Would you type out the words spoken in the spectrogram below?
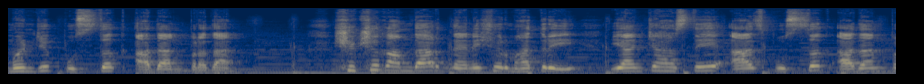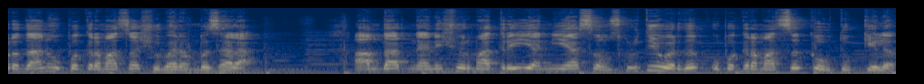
म्हणजे पुस्तक आदान प्रदान. शिक्षक आमदार ज्ञानेश्वर म्हात्रे यांच्या हस्ते आज पुस्तक आदान प्रदान उपक्रमाचा शुभारंभ झाला. आमदार ज्ञानेश्वर म्हात्रे यांनी या संस्कृतीवर्धक उपक्रमाचं कौतुक केलं.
